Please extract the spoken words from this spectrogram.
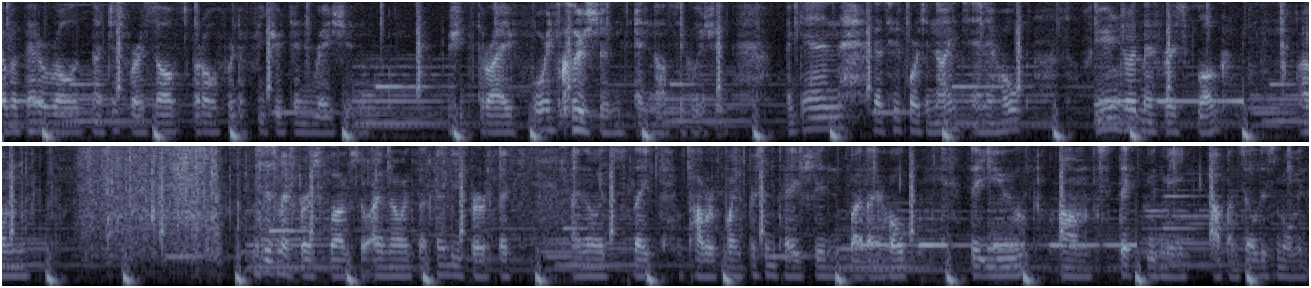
have a better world, not just for ourselves, but all for the future generation, we should thrive for inclusion and not seclusion. Again, that's it for tonight, and I hope you enjoyed my first vlog. Um, this is my first vlog, so I know it's not gonna be perfect. I know it's like a PowerPoint presentation, but I hope that you um, stick with me up until this moment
